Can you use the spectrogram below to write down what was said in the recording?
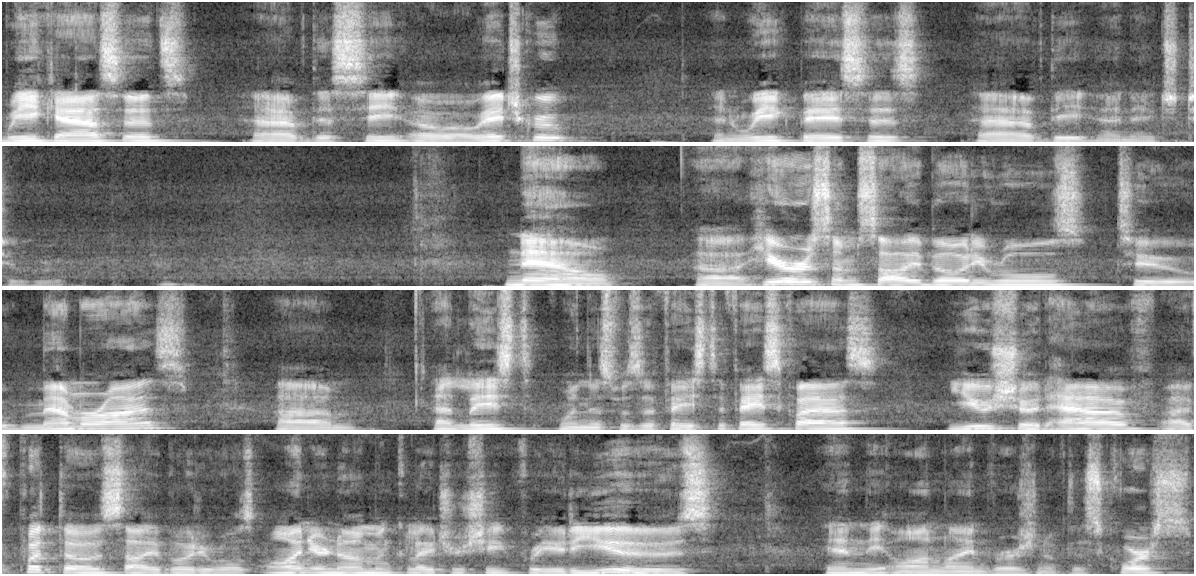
Weak acids have the COOH group, and weak bases have the NH2 group. Now, uh, here are some solubility rules to memorize. Um, at least when this was a face-to-face -face class, you should have, I've put those solubility rules on your nomenclature sheet for you to use in the online version of this course.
